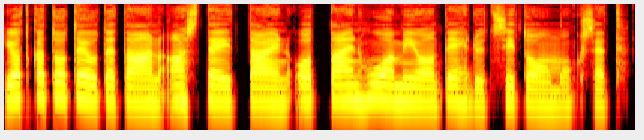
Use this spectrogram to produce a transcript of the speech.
jotka toteutetaan asteittain ottaen huomioon tehdyt sitoumukset –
